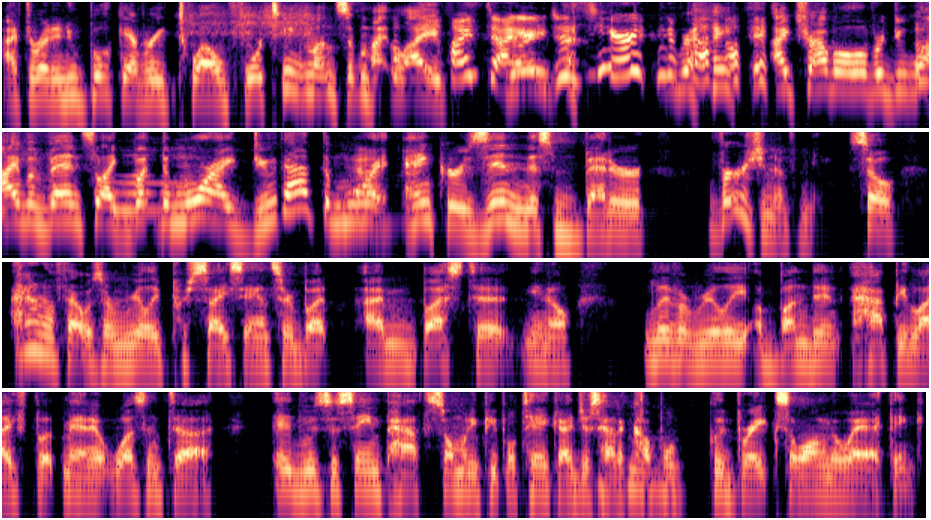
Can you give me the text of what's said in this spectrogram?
I have to write a new book every 12, 14 months of my life. I'm tired right? just hearing about right? it. I travel over, do live events, like, but the more I do that, the more yeah. it anchors in this better version of me. So I don't know if that was a really precise answer, but I'm blessed to, you know, live a really abundant, happy life. But man, it wasn't, uh, it was the same path so many people take. I just had a mm-hmm. couple good breaks along the way, I think.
